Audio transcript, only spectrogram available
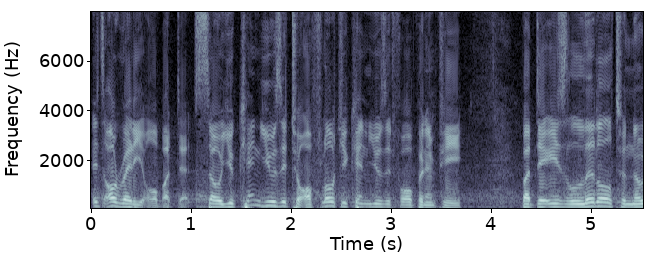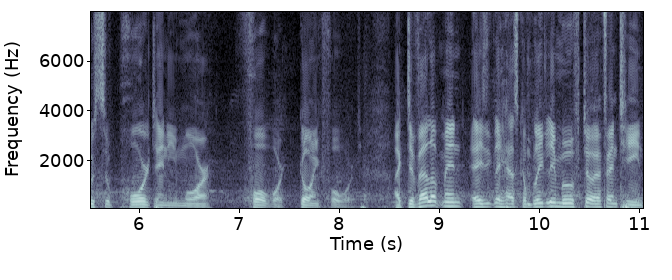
It's already all but dead. So you can use it to offload, you can use it for OpenMP, but there is little to no support anymore forward, going forward. Like development basically has completely moved to F18,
